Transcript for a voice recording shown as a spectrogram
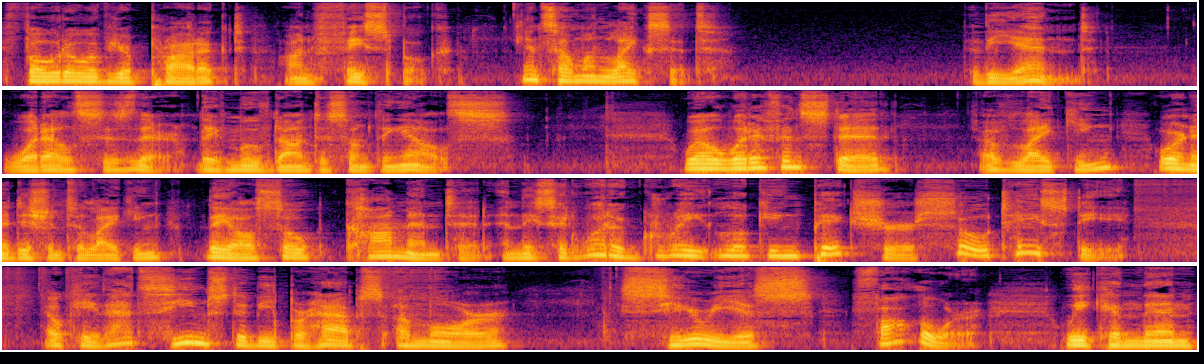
photo of your product on Facebook and someone likes it. The end. What else is there? They've moved on to something else. Well, what if instead of liking, or in addition to liking, they also commented and they said, What a great looking picture, so tasty. Okay, that seems to be perhaps a more serious follower. We can then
